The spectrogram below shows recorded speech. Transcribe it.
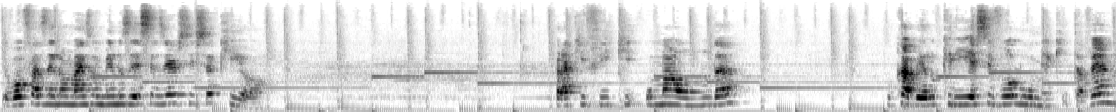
eu vou fazendo mais ou menos esse exercício aqui, ó para que fique uma onda, o cabelo cria esse volume aqui, tá vendo?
